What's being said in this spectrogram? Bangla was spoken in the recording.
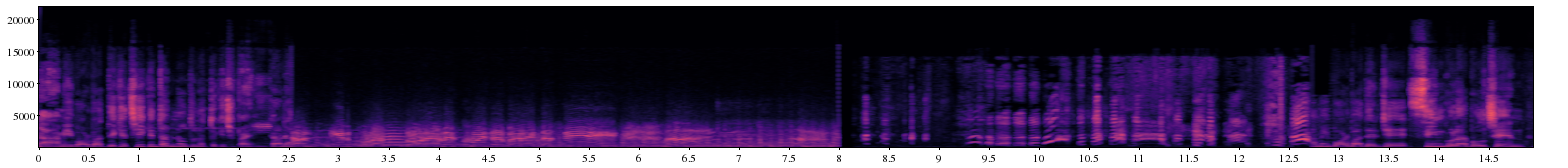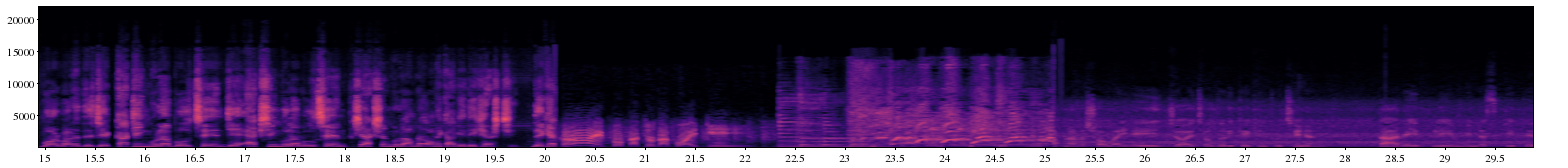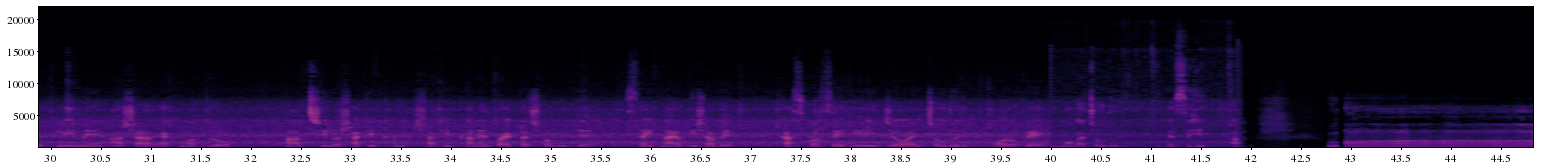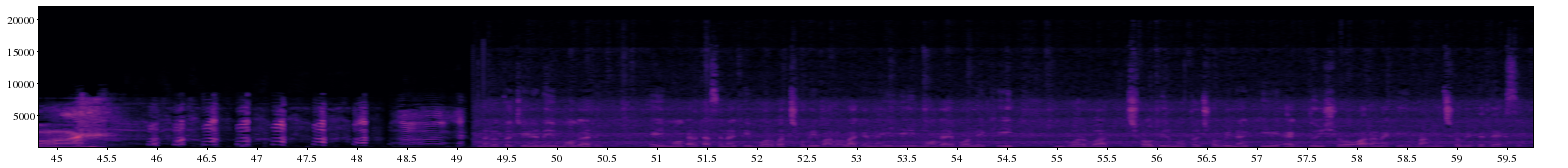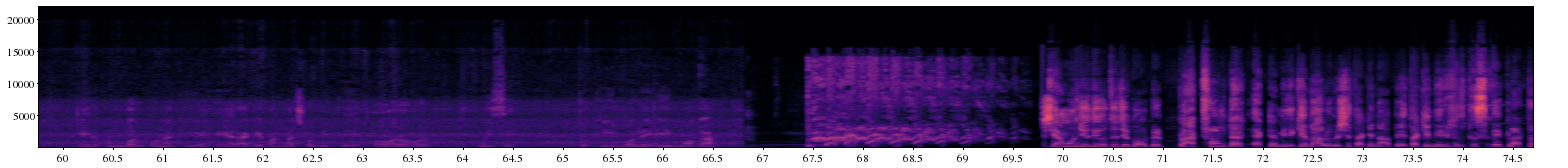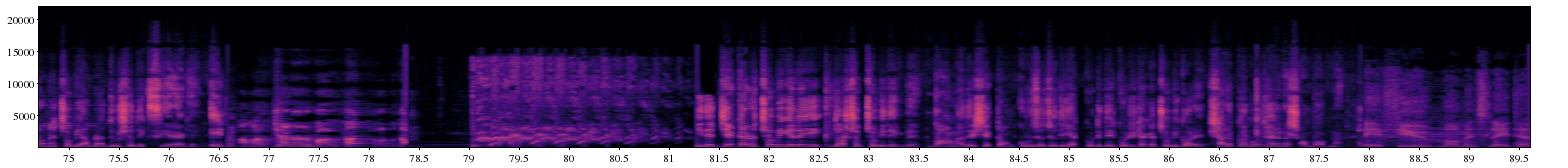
না আমি বরবাদ দেখেছি কিন্তু আমি নতুনত্ব কিছু পাইনি। কারণ আমি খুঁজে বেড়াইতাছি। আমি বরবাদের যে সিনগুলা বলছেন বরবাদের যে কাটিংগুলা বলছেন যে অ্যাকশনগুলা বলছেন সে অ্যাকশনগুলো আমরা অনেক আগে দেখে আসছি। দেখে কয় কি? আপনারা সবাই এই জয় চৌধুরীকে কিন্তু চেনেন। তার এই ফিল্ম ইন্ডাস্ট্রিতে ফিল্মে আসার একমাত্র হাত ছিল শাকিব খানের শাকিব খানের কয়েকটা ছবিতে সাইড নায়ক হিসাবে কাজ করছে এই জয় চৌধুরী ওরফে মগা চৌধুরী, ঠিক আছে? আপনারা তো চিনেন এই মগারে। এই মগার কাছে নাকি বরবাদ ছবি ভালো লাগে নাই? এই মগায় বলে কি বরবাদ ছবির মতো ছবি নাকি এক দুইশো ওরা নাকি বাংলা ছবিতে দেখছে? এইরকম গল্প নাকি এর আগে বাংলা ছবিতে অহরহর হয়েছে তো কি বলে এই মগা? সেমন যদি হতো যে গল্পের প্ল্যাটফর্মটা একটা মেয়েকে ভালোবেসে তাকে না পেয়ে তাকে মেরে ফেলতেছে। এই প্ল্যাটফর্মের ছবি আমরা দুইশো দেখছি এর আগে। এই আমার চ্যাটার বাল হ্যাঁ ঈদের যে কারোর ছবি গেলেই দর্শক ছবি দেখবে। বাংলাদেশে টম ক্রুজও যদি এক কোটি দেড় কোটি টাকা ছবি করে শাহরুখ খান উঠে আনা সম্ভব না। A few moments later.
